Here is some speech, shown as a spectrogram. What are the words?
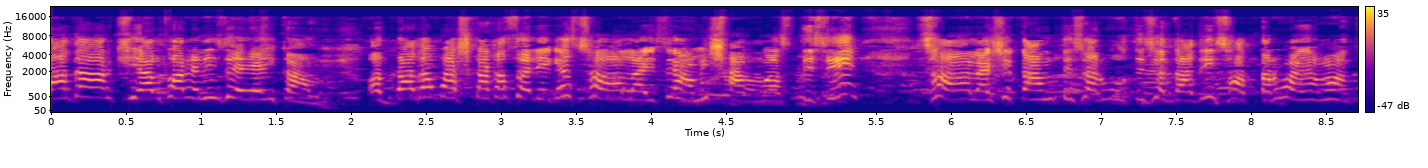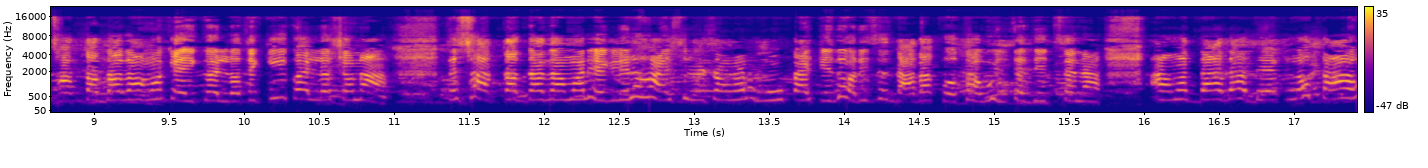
দাদা আর খেয়াল করেনি যে এই কাম। ওর দাদা পাশ কাটা চলে গেছে ছাল আইছে, আমি শাক বাঁচতেছি। ছাল আইসে কামতেছে আর বলতেছে, দাদি ভাই আমার দাদা আমাকে এই করল। তো কি করল শোনা? তো দাদা আমার আমার মুখ কাটি ধরেছে, দাদা দিচ্ছে না। আমার দাদা দেখল, তাও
